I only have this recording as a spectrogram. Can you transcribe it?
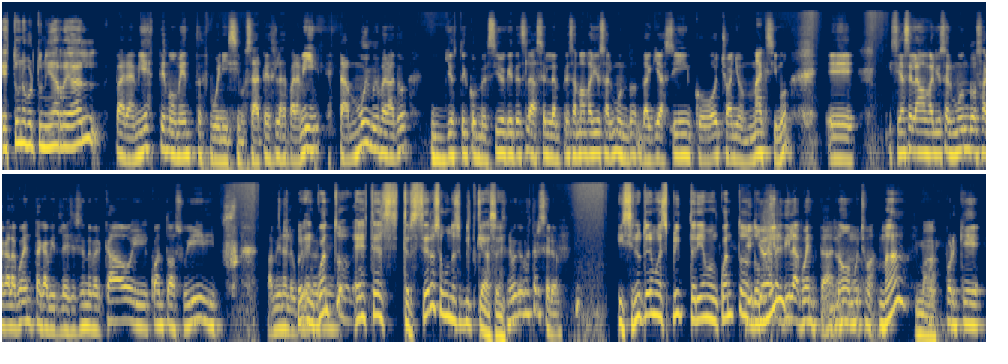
¿esto es una oportunidad real? Para mí este momento es buenísimo. O sea, Tesla para mí está muy, muy barato. Yo estoy convencido que Tesla va a ser la empresa más valiosa del mundo de aquí a 5 o 8 años máximo. Eh, y si hace la más valiosa del mundo, saca la cuenta, capitalización de mercado y cuánto va a subir. Y para mí una locura. ¿En cuánto? ¿Este es el tercero o segundo split que hace? No que cuesta tercero. Y si no tenemos split, estaríamos en cuánto? Yo, yo ya ¿2000? perdí la cuenta. No, mucho más. ¿Más? Más. Porque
